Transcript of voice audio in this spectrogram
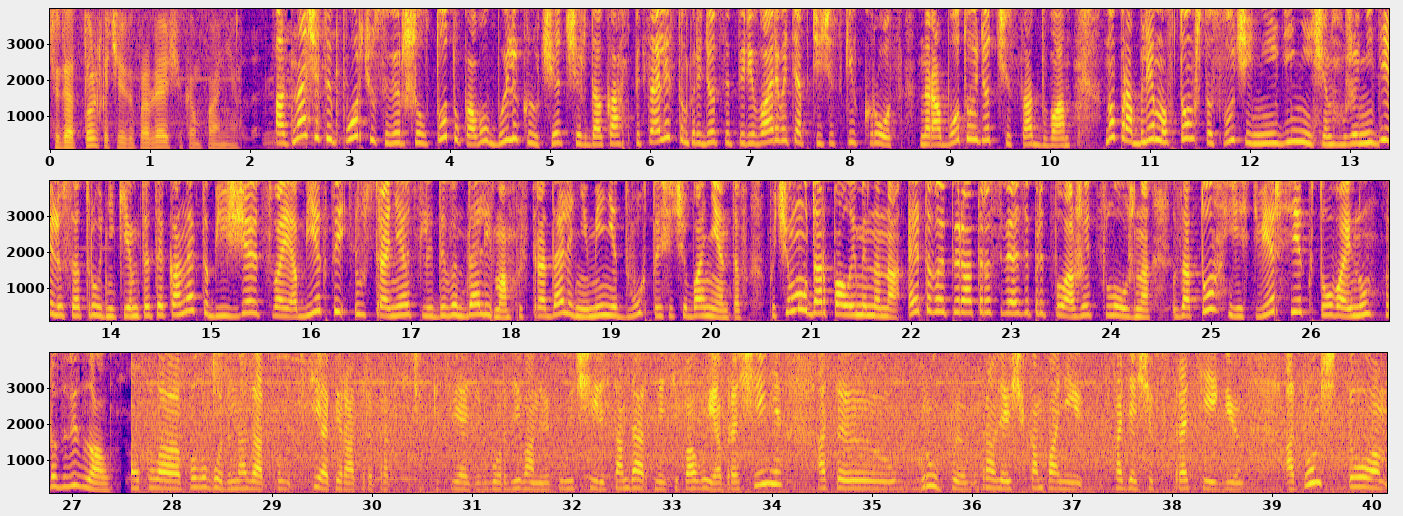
сюда только через управляющую компанию. А значит и порчу совершил тот, у кого были ключи от чердака. Специалистам придется переваривать оптический кросс. На работу уйдет часа два. Но проблема в том, что случай не единичен. Уже неделю сотрудники МТТ «Коннект» объезжают свои объекты и устраняют следы вандализма. Пострадали не менее двух тысяч абонентов. Почему удар пал именно на этого оператора связи, предположить сложно. Зато есть версии, кто войну развязал. Около полугода назад все операторы практически связи в городе Иванове получили стандартные типовые обращения от э, группы управляющих компаний, входящих в стратегию, о том, что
